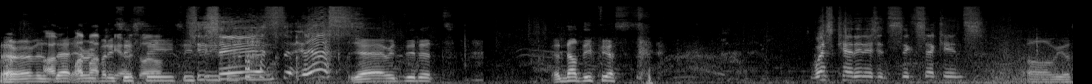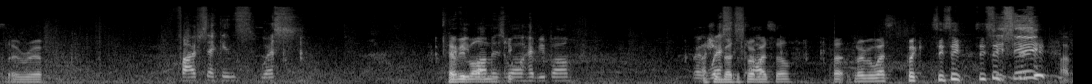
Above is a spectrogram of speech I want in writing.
The ref is I'm- dead. I'm Everybody CC, well. CC, CC, CC. yes! yes! Yeah, we did it. And now DPS. West Cannon is in 6 seconds. oh, we are so ripped. 5 seconds, West. Heavy, bomb, bomb. as well, heavy bomb. I West should better is throw up. myself. Uh, throw me west. Quick. CC, CC, CC. CC. Up.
